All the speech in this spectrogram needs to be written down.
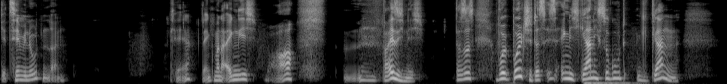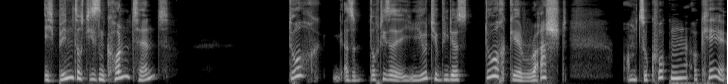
Geht zehn Minuten lang. Okay, denkt man eigentlich, boah, hm, weiß ich nicht. Das ist, wohl Bullshit, das ist eigentlich gar nicht so gut gegangen. Ich bin durch diesen Content durch, also durch diese YouTube-Videos durchgerusht, um zu gucken, okay,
